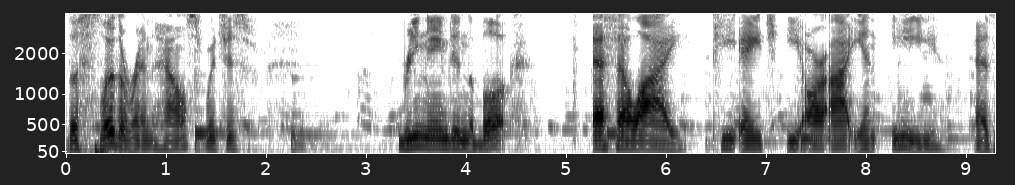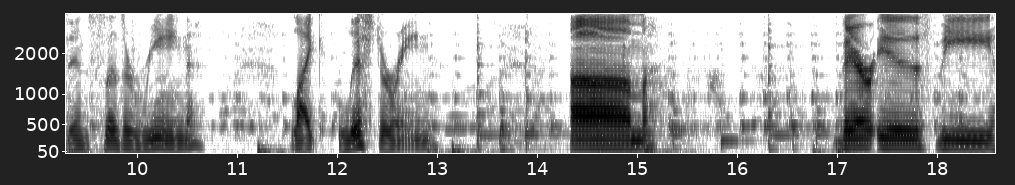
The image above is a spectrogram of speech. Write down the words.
the Slytherin house, which is renamed in the book S L I T H E R I N E, as in Slytherin, like Listerine. Um, there is the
